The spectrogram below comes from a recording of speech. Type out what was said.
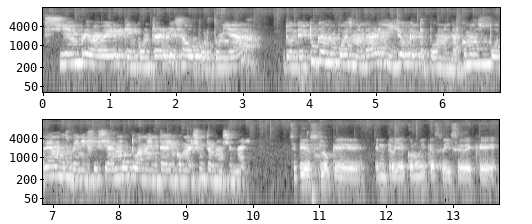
siempre va a haber que encontrar esa oportunidad donde tú que me puedes mandar y yo que te puedo mandar. ¿Cómo nos podemos beneficiar mutuamente del comercio internacional? Sí, es lo que en teoría económica se dice de que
